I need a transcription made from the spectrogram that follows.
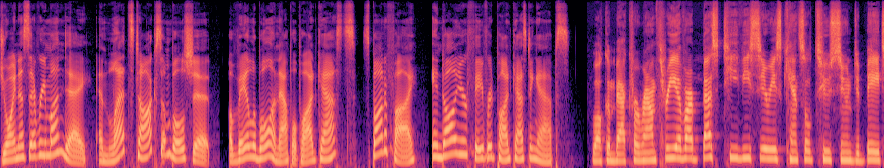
Join us every Monday and let's talk some bullshit. Available on Apple Podcasts, Spotify, and all your favorite podcasting apps. Welcome back for round three of our best TV series canceled too soon debate.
